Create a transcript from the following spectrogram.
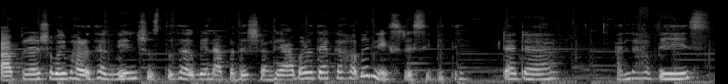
আপনারা সবাই ভালো থাকবেন, সুস্থ থাকবেন। আপনাদের সঙ্গে আবারও দেখা হবে নেক্সট রেসিপিতে টাটা। আল্লাহ হাফেজ।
